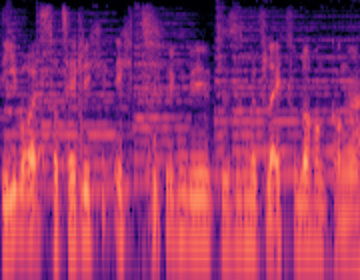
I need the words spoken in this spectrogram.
die war jetzt tatsächlich echt irgendwie, das ist mir jetzt leicht von der Hand gegangen.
